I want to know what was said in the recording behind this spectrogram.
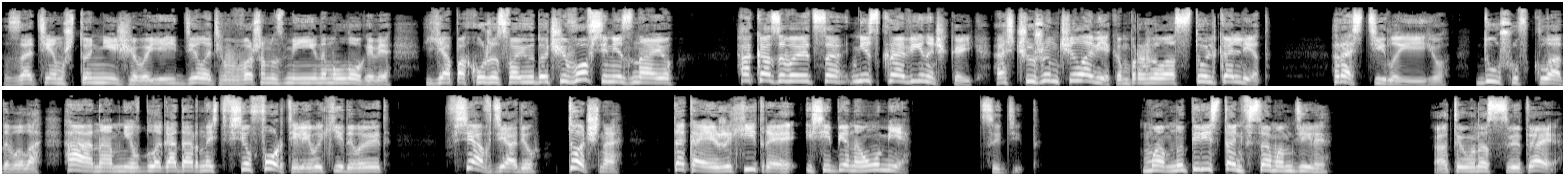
Затем, что нечего ей делать в вашем змеином логове, я, похоже, свою дочь вовсе не знаю. Оказывается, не с кровиночкой, а с чужим человеком прожила столько лет. Растила ее, душу вкладывала, а она мне в благодарность все фортили выкидывает. Вся в дядю, точно. Такая же хитрая и себе на уме. Цедит. Мам, ну перестань в самом деле. А ты у нас святая.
